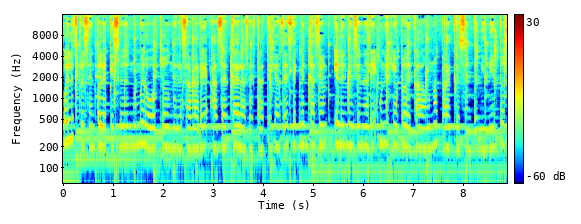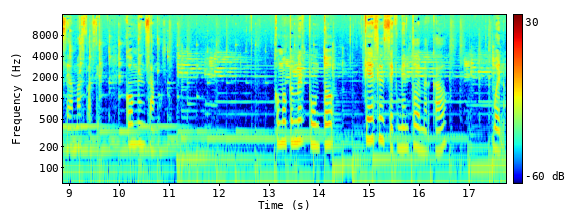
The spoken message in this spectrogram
Hoy les presento el episodio número 8 donde les hablaré acerca de las estrategias de segmentación y les mencionaré un ejemplo de cada uno para que su entendimiento sea más fácil. Comenzamos. Como primer punto, ¿qué es el segmento de mercado? Bueno,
